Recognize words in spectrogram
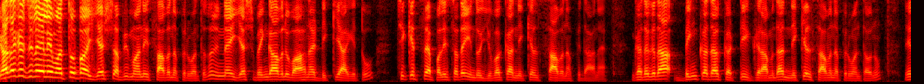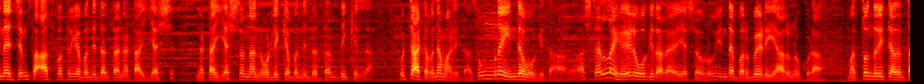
ಗದಗ ಜಿಲ್ಲೆಯಲ್ಲಿ ಮತ್ತೊಬ್ಬ ಯಶ್ ಅಭಿಮಾನಿ ಸಾವನ್ನಪ್ಪಿರುವಂಥದ್ದು. ನಿನ್ನೆ ಯಶ್ ಬೆಂಗಾವಲು ವಾಹನ ಡಿಕ್ಕಿಯಾಗಿತ್ತು. ಚಿಕಿತ್ಸೆ ಫಲಿಸದೆ ಇಂದು ಯುವಕ ನಿಖಿಲ್ ಸಾವನ್ನಪ್ಪಿದ್ದಾನೆ. ಗದಗದ ಬಿಂಕದ ಕಟ್ಟಿ ಗ್ರಾಮದ ನಿಖಿಲ್ ಸಾವನ್ನಪ್ಪಿರುವಂಥವನು. ನಿನ್ನೆ ಜಿಮ್ಸ್ ಆಸ್ಪತ್ರೆಗೆ ಬಂದಿದ್ದಂಥ ನಟ ಯಶ್, ನಟ ಯಶನ್ನ ನೋಡಲಿಕ್ಕೆ ಬಂದಿದ್ದಂಥ ನಿಖಿಲ್. ಹುಚ್ಚಾಟವನ್ನ ಮಾಡಿದ್ದ. ಸುಮ್ಮನೆ ಹಿಂದೆ ಹೋಗಿದ್ದ. ಅಷ್ಟೆಲ್ಲ ಹೇಳಿ ಹೋಗಿದ್ದಾರೆ ಯಶ್ ಅವರು. ಹಿಂದೆ ಬರಬೇಡಿ ಯಾರನ್ನು ಕೂಡ. ಮತ್ತೊಂದು ರೀತಿಯಾದಂಥ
